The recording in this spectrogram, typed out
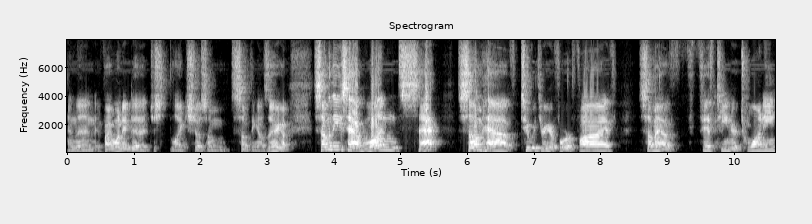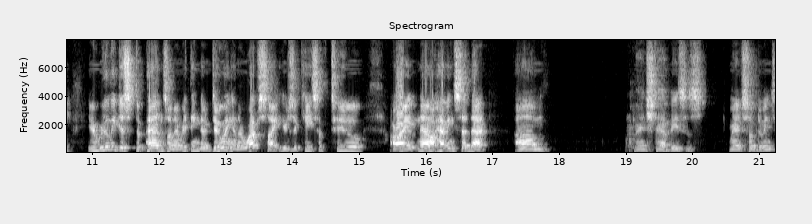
And then if I wanted to just like show some something else, there you go. Some of these have one set. Some have two or three or four or five. Some have 15 or 20. It really just depends on everything they're doing on their website. Here's a case of two. All right, now having said that, um, manage databases, manage subdomains.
